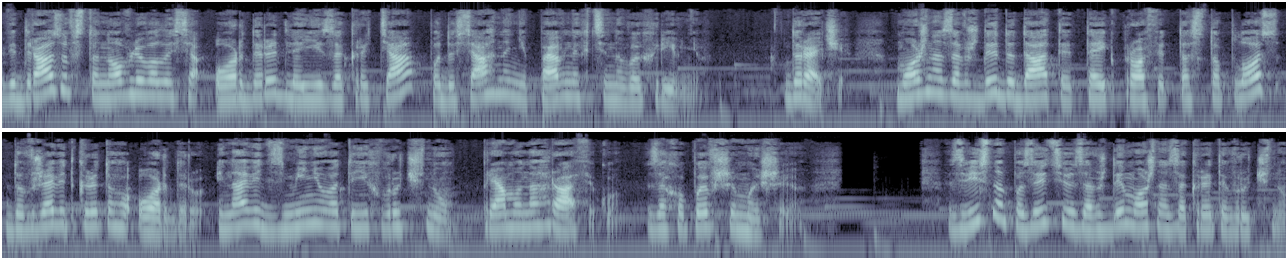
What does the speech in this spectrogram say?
відразу встановлювалися ордери для її закриття по досягненні певних цінових рівнів. До речі, можна завжди додати Take Profit та Stop Loss до вже відкритого ордеру і навіть змінювати їх вручну, прямо на графіку, захопивши мишею. Звісно, позицію завжди можна закрити вручну.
